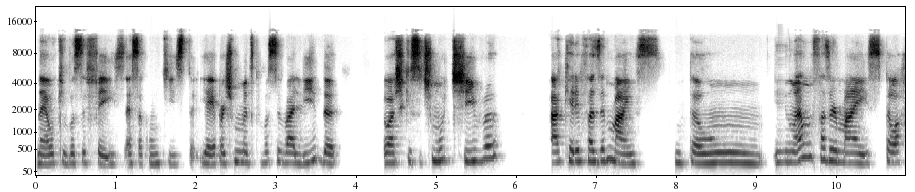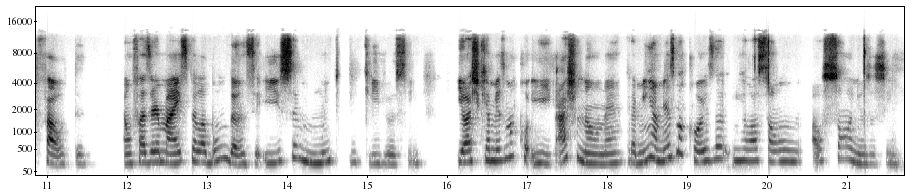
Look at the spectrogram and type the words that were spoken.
né, o que você fez, essa conquista. E aí, a partir do momento que você valida, eu acho que isso te motiva a querer fazer mais. Então, e não é um fazer mais pela falta, é um fazer mais pela abundância. E isso é muito incrível, assim. E eu acho que a mesma coisa, e acho não, né? Para mim, a mesma coisa em relação aos sonhos, assim.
